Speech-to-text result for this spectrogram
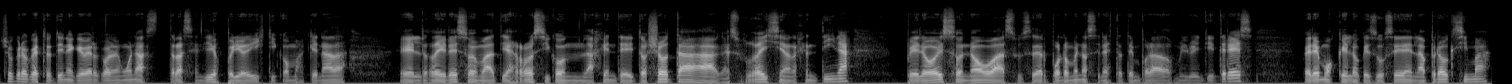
Yo creo que esto tiene que ver con algunos trascendidos periodísticos, más que nada el regreso de Matías Rossi con la gente de Toyota a Gazoo Racing Argentina pero eso no va a suceder por lo menos en esta temporada 2023. Veremos qué es lo que sucede en la próxima,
